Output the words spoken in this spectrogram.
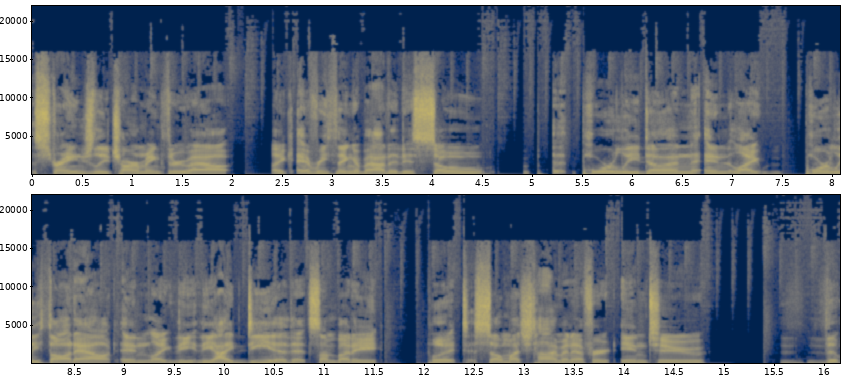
strangely charming throughout. Like everything about it is so uh, poorly done and like poorly thought out and like the the idea that somebody put so much time and effort into the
